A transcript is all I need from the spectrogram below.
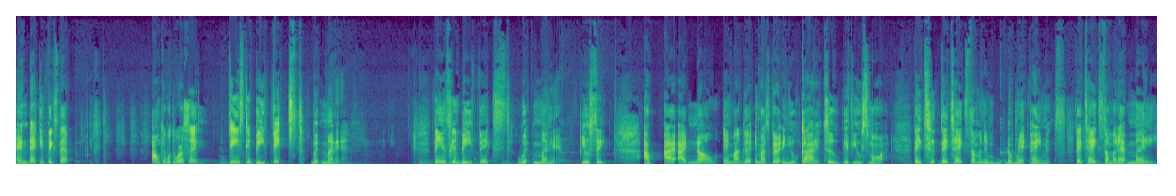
and they can fix that. I don't care what the world say. Things can be fixed with money. Things can be fixed with money. You see. I I I know in my gut in my spirit, and you got it too, if you smart. They took they take some of the, the rent payments they take some of that money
